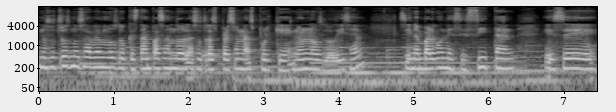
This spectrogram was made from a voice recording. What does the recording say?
nosotros no sabemos lo que están pasando las otras personas porque no nos lo dicen Sin embargo, necesitan ese,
